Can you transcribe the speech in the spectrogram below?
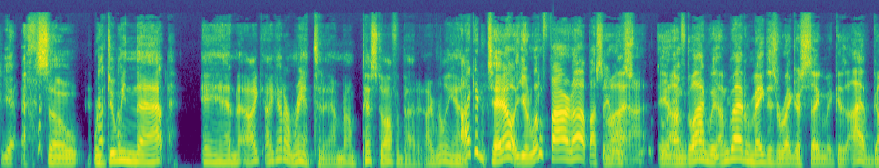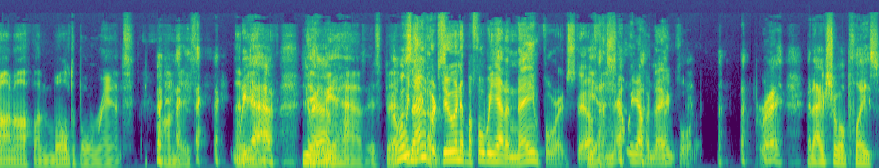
Yeah. so we're doing that. And I, I got a rant today. I'm, I'm pissed off about it. I really am. I can tell you're a little fired up. I see. Well, I, yeah, I'm glad we I'm glad we make this a regular segment because I have gone off on multiple rants on this. I we mean, have. You have. We have. It's been. Well, you were doing it before we had a name for it, Steph. Yes. now we have a name for it. right, an actual place.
